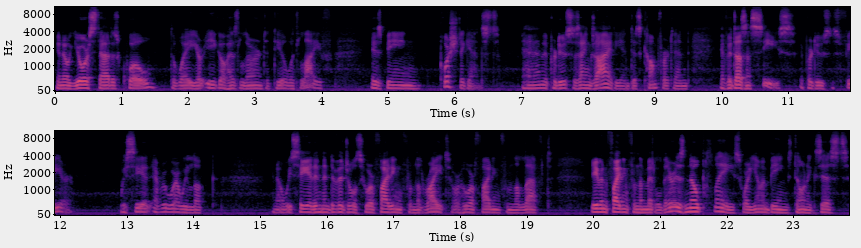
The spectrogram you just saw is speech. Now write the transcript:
you know, your status quo, the way your ego has learned to deal with life, is being pushed against. And it produces anxiety and discomfort. And if it doesn't cease, it produces fear. We see it everywhere we look. You know, we see it in individuals who are fighting from the right or who are fighting from the left, even fighting from the middle. There is no place where human beings don't exist,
